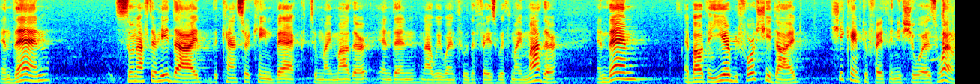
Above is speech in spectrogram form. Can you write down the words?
And then, soon after he died, the cancer came back to my mother, and then now we went through the phase with my mother. And then, about a year before she died, she came to faith in Yeshua as well.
